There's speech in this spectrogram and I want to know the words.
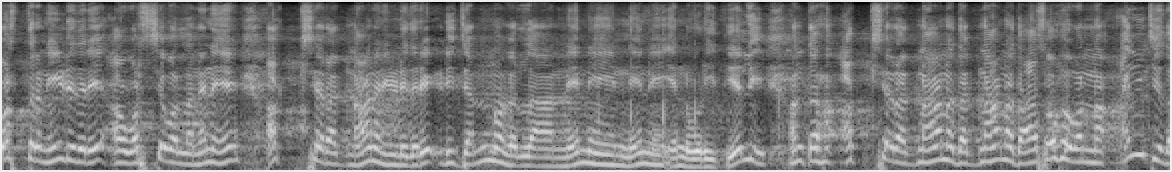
ವಸ್ತ್ರ ನೀಡಿದರೆ, ಆ ವರ್ಷವಲ್ಲ ನೆನೆ, ಅಕ್ಷರ ಜ್ಞಾನ ನೀಡಿದರೆ, ಇಡೀ ಜನ್ಮವೆಲ್ಲ ನೆನೆ ನೆನೆ ಎನ್ನುವ ರೀತಿಯಲ್ಲಿ ಅಂತಹ ಅಕ್ಷರ ಜ್ಞಾನದ ಜ್ಞಾನ ದಾಸೋಹವನ್ನು ಹಂಚಿದ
